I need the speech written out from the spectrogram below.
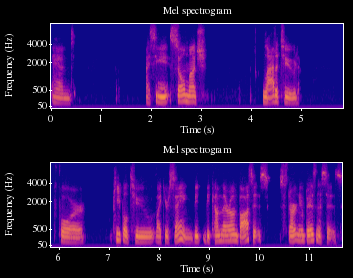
And I see so much latitude for people to, like you're saying, be, become their own bosses, start new businesses,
